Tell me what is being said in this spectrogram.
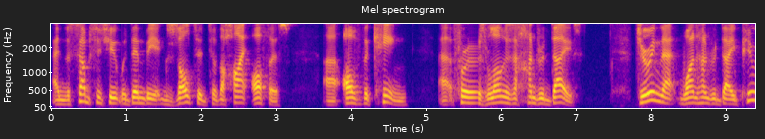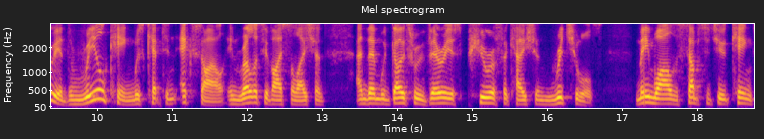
And the substitute would then be exalted to the high office uh, of the king uh, for as long as 100 days. During that 100 day period, the real king was kept in exile in relative isolation and then would go through various purification rituals. Meanwhile, the substitute king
